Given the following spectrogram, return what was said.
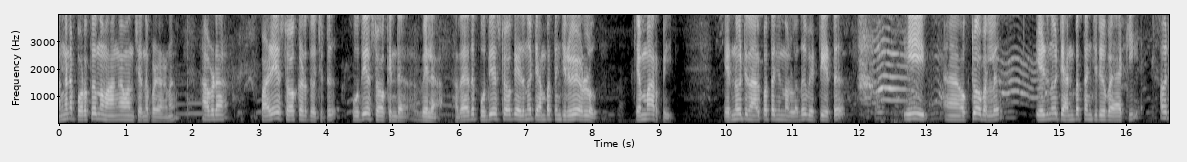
അങ്ങനെ പുറത്തുനിന്ന് വാങ്ങാമെന്ന് ചെന്നപ്പോഴാണ് അവിടെ പഴയ സ്റ്റോക്ക് എടുത്ത് വെച്ചിട്ട് പുതിയ സ്റ്റോക്കിന്റെ വില. അതായത് പുതിയ സ്റ്റോക്ക് എഴുന്നൂറ്റി അമ്പത്തഞ്ച് രൂപയേ ഉള്ളൂ എം ആർ പി എണ്ണൂറ്റി നാൽപ്പത്തഞ്ച് എന്നുള്ളത് വെട്ടിയിട്ട് ഈ ഒക്ടോബറിൽ എഴുന്നൂറ്റി അൻപത്തഞ്ച് രൂപയാക്കി അവർ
